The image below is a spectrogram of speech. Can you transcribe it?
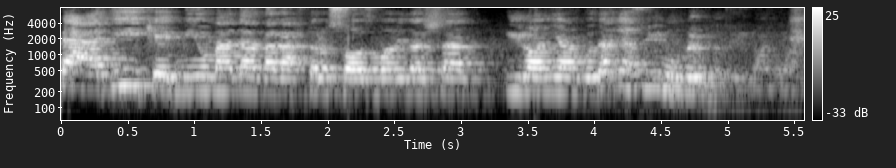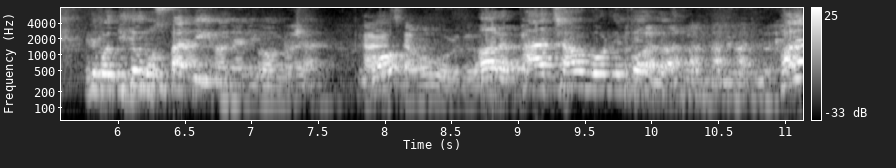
بعدی که می اومدن و رفتار سازمانی داشتن ایرانی هم بودن این اصلا یه نمره به ایرانی ها. یعنی با دید مثبت ایرانی نگاه می‌کرد. پرچمو برده آره پرچمو بردیم بالا. حالا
